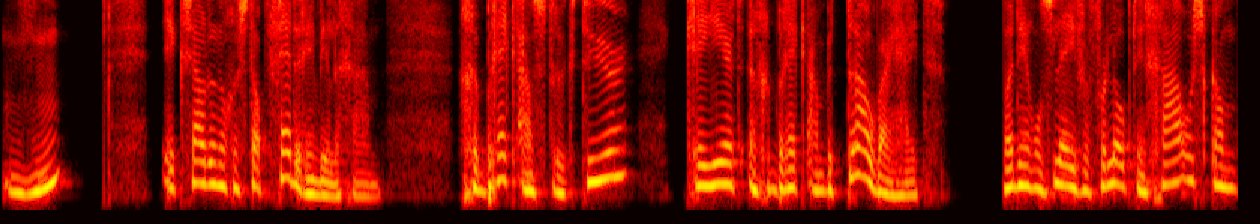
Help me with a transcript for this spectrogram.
Mhm. Ik zou er nog een stap verder in willen gaan. Gebrek aan structuur creëert een gebrek aan betrouwbaarheid. Wanneer ons leven verloopt in chaos, kan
